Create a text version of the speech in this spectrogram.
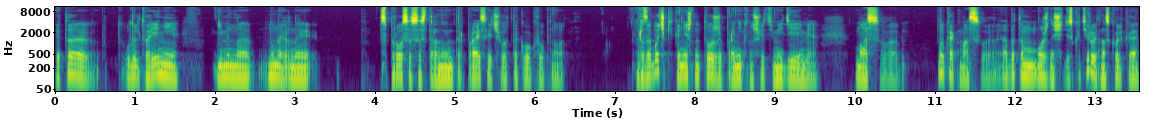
это удовлетворение именно, ну, наверное, спроса со стороны enterprise и чего-то такого крупного. Разработчики, конечно, тоже проникнувшие этими идеями массово, ну как массово, об этом можно еще дискутировать, насколько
